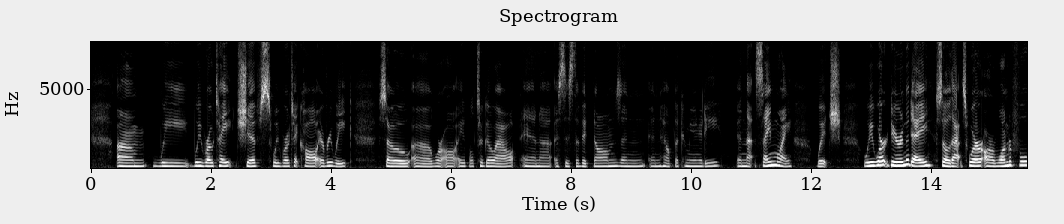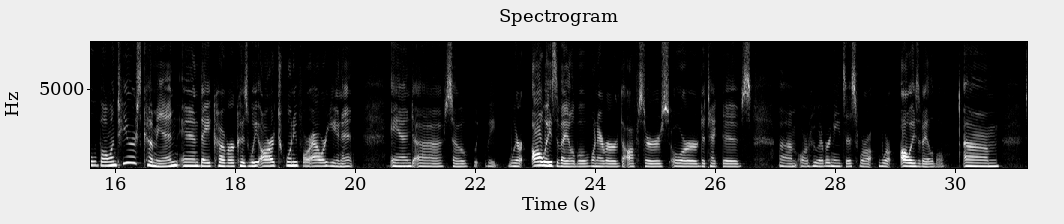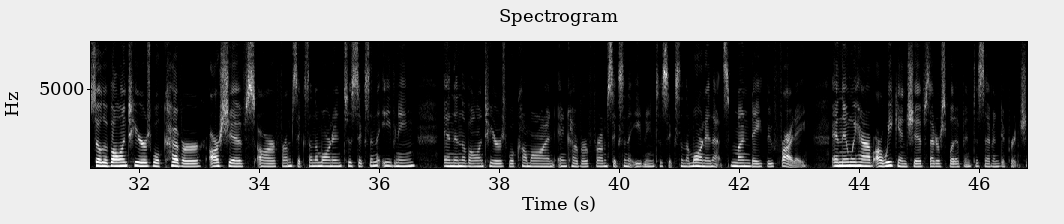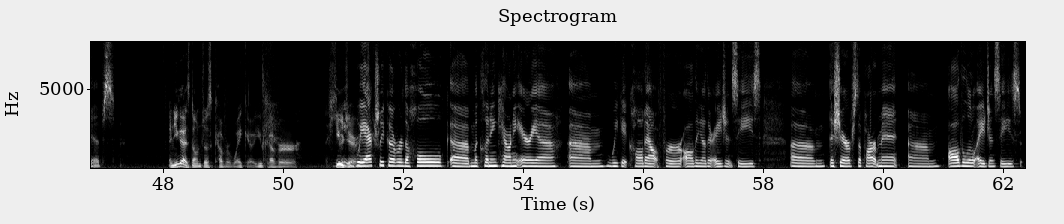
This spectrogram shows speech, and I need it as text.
Um, we we rotate shifts, we rotate call every week, so uh, we're all able to go out and uh, assist the victims and and help the community in that same way. Which we work during the day, so that's where our wonderful volunteers come in and they cover because we are a 24 hour unit. And uh, so we, we, we're always available whenever the officers or detectives um, or whoever needs us, we're, we're always available. Um, so the volunteers will cover our shifts are from six in the morning to six in the evening, and then the volunteers will come on and cover from six in the evening to six in the morning. That's Monday through Friday, and then we have our weekend shifts that are split up into seven different shifts. And you guys don't just cover Waco; you cover a huge we, area. We actually cover the whole uh, McLennan County area. Um, we get called out for all the other agencies um, the sheriff's department, um, all the little agencies,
